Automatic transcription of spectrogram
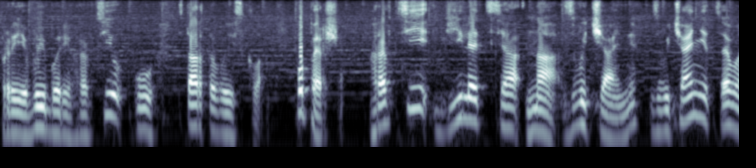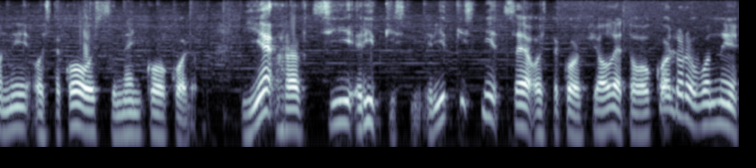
при виборі гравців у стартовий склад. По-перше, гравці діляться на звичайних. Звичайні це вони ось такого ось синенького кольору. Є гравці рідкісні. Рідкісні це ось такого фіолетового кольору. Вони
